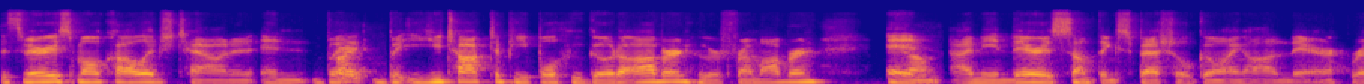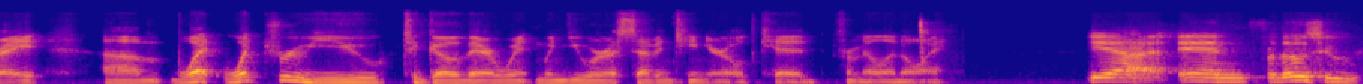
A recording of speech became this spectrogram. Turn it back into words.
this very small college town and, and but right. but you talk to people who go to auburn who are from auburn and yeah. I mean there is something special going on there, right? Um, what what drew you to go there when when you were a 17 year old kid from Illinois? Yeah, and for those who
